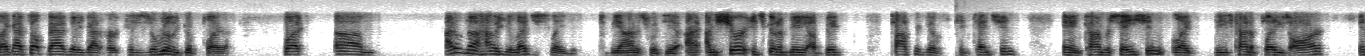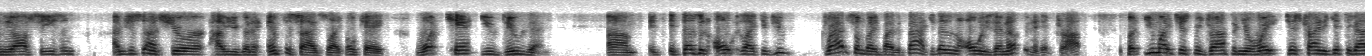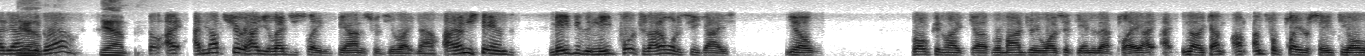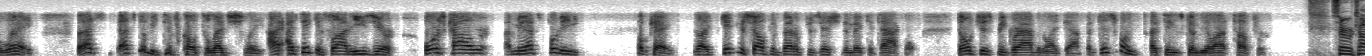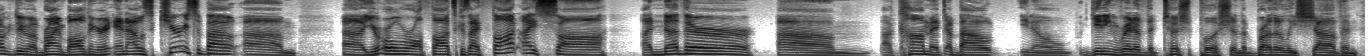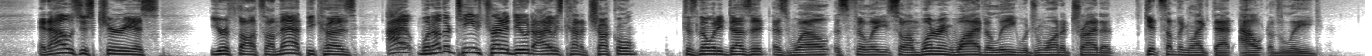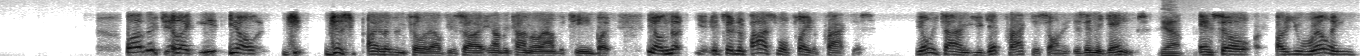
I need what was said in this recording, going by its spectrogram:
Like I felt bad that he got hurt because he's a really good player, but um, I don't know how you legislate it. To be honest with you, I, I'm sure it's going to be a big topic of contention and conversation, like these kind of plays are in the off season. I'm just not sure how you're going to emphasize, like, okay, what can't you do then? Um, it, it doesn't always like if you grab somebody by the back, it doesn't always end up in a hip drop, but you might just be dropping your weight just trying to get the guy down Yeah. to the ground. Yeah. So I, I'm not sure how you legislate it, to be honest with you right now. I understand maybe the need for it because I don't want to see guys, you know, broken like uh, Rhamondre was at the end of that play. I, I you know, like I'm, I'm, I'm for player safety all the way. That's that's going to be difficult to legislate. I, I think it's a lot easier. Horse collar. I mean, that's pretty okay. Like, get yourself a better position to make a tackle. Don't just be grabbing like that. But this one, I think, is going to be a lot tougher. So we're talking to uh, Brian Baldinger, and I was curious about um, uh, your overall thoughts because I thought I saw another um, a comment about you know getting rid of the tush push and the brotherly shove, and and I was just curious your thoughts on that because I when other teams try to do it, I always kind of chuckle because nobody does it as well as Philly. So I'm wondering why the league would want to try to get something like that out of the league. Well, like you know, just I live in Philadelphia, so I, I'm kind of around the team. But you know, it's an impossible play to practice. The only time you get practice on it is in the games. Yeah. And so, are you willing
